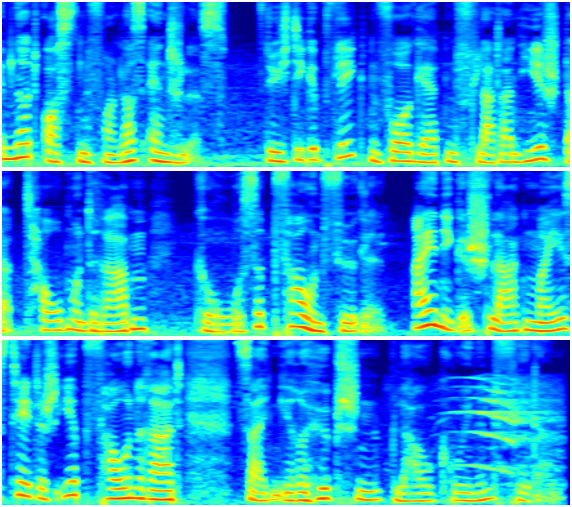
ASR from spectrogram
im Nordosten von Los Angeles. Durch die gepflegten Vorgärten flattern hier statt Tauben und Raben große Pfauenvögel. Einige schlagen majestätisch ihr Pfauenrad, zeigen ihre hübschen blau-grünen Federn.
